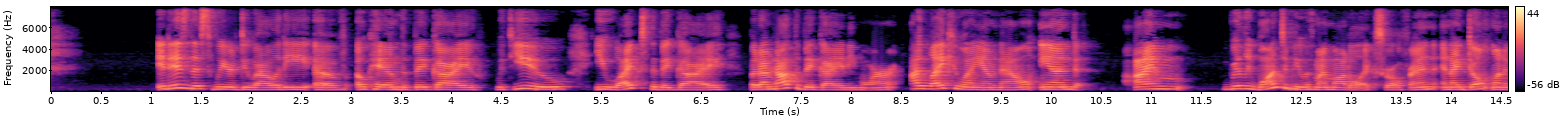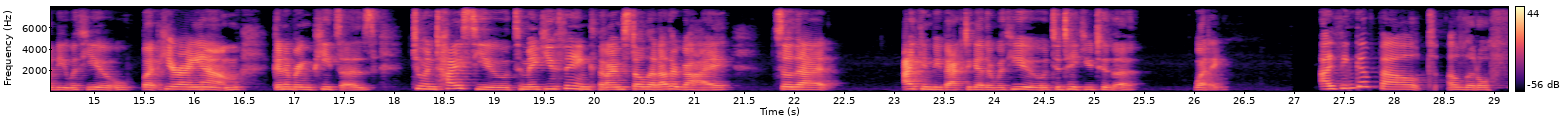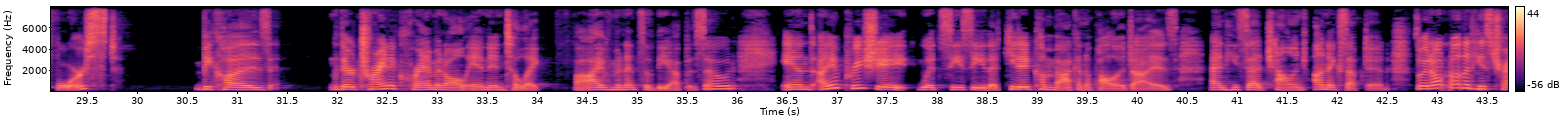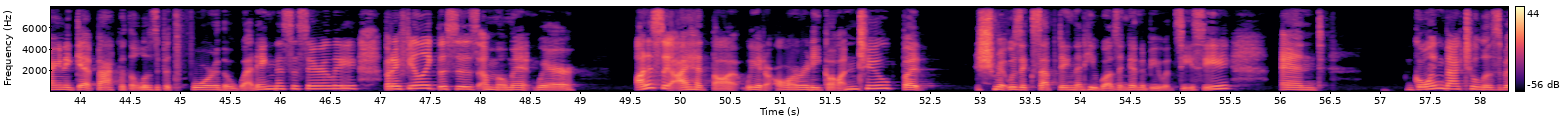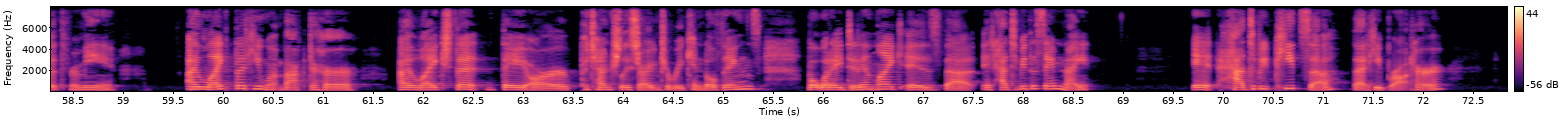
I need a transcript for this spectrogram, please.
it is this weird duality of okay i'm the big guy with you you liked the big guy but i'm not the big guy anymore i like who i am now and i'm really want to be with my model ex-girlfriend and I don't want to be with you, but here I am to bring pizzas to entice you to make you think that I'm still that other guy so that I can be back together with you to take you to the wedding. I think it felt a little forced because they're trying to cram it all in into like five minutes of the episode. And I appreciate with Cece that he did come back and apologize. And he said, challenge unaccepted. So I don't know that he's trying to get back with Elizabeth for the wedding necessarily, but I feel like this is a moment where honestly, I had thought we had already gotten to, but Schmidt was accepting that he wasn't going to be with Cece. And going back to Elizabeth for me, I liked that he went back to her I liked that they are potentially starting to rekindle things. But what I didn't like is that it had to be the same night. It had to be pizza that he brought her.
